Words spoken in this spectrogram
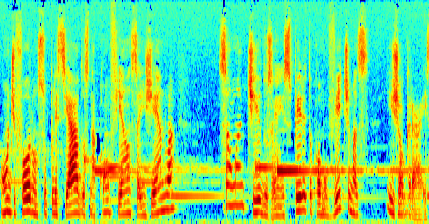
onde foram supliciados na confiança ingênua, são mantidos em espírito como vítimas e jograis.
